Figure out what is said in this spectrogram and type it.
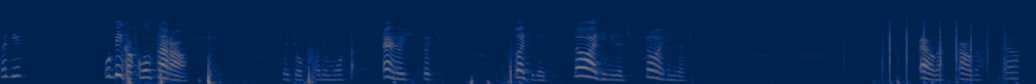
dođi. Ubi ga Koltara. To je to, ode Morta. E, dođi, dođi. Dođi, dođi. Dođi mi, dođi. Dođi mi, dođi. Evo ga, evo ga. Evo.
